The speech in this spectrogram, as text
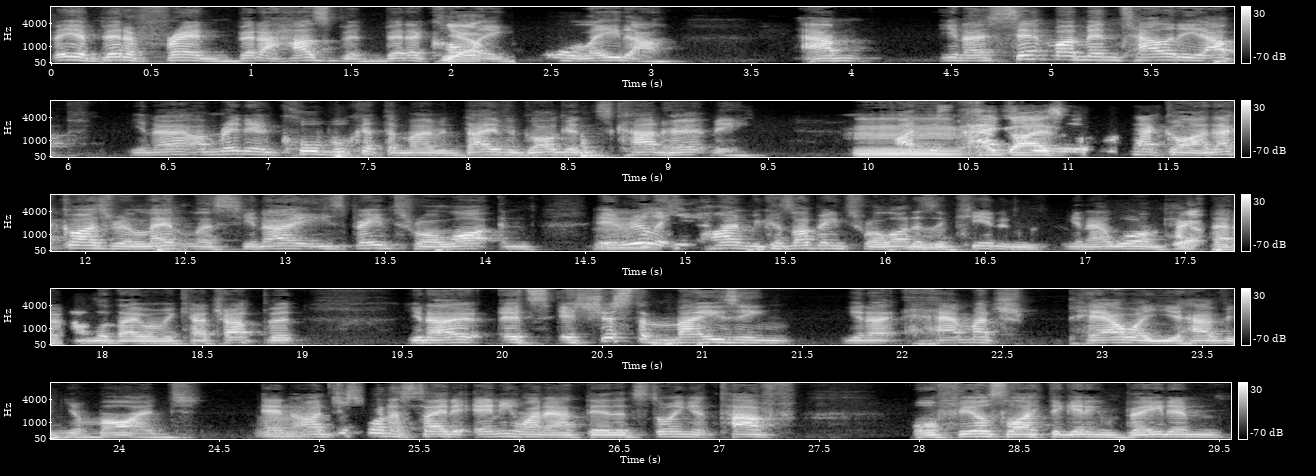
be a better friend, better husband, better colleague, yep. better leader. Um, you know, set my mentality up. You know, I'm reading a cool book at the moment, David Goggins, Can't Hurt Me. Mm. Just, hey, guys. that guy. That guy's relentless. You know, he's been through a lot, and mm. it really hit home because I've been through a lot mm. as a mm. kid, and you know, we'll unpack yep. that another day when we catch up. But you know, it's it's just amazing. You know how much power you have in your mind, mm. and I just want to say to anyone out there that's doing it tough, or feels like they're getting beaten,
